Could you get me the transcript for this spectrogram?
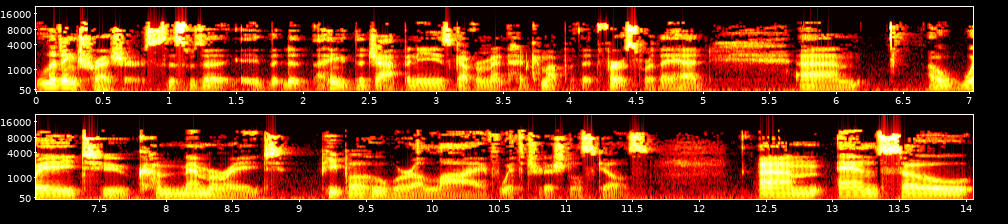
living treasures. This was a, I think the Japanese government had come up with it first, where they had um, a way to commemorate people who were alive with traditional skills. Um, and so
